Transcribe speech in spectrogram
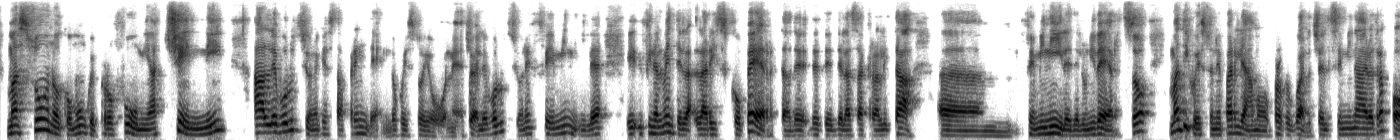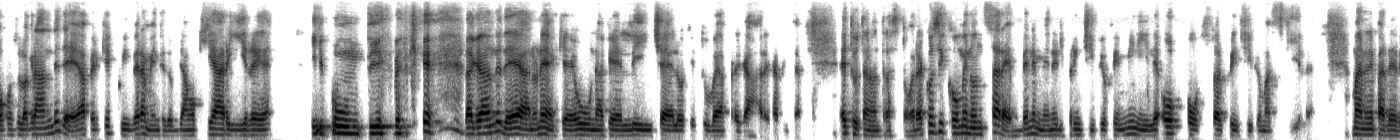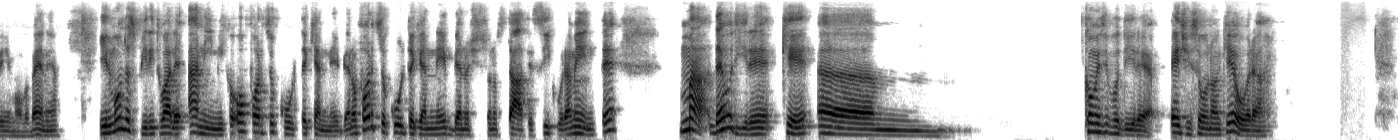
ma sono comunque profumi, accenni all'evoluzione che sta prendendo questo eone, cioè l'evoluzione femminile e finalmente la, la riscoperta de, de, de, della sacralità ehm, femminile dell'universo, ma di questo ne parliamo proprio, guarda, c'è il seminario tra poco sulla grande idea, perché qui veramente dobbiamo chiarire i punti, perché la grande dea non è che è una che è lì in cielo che tu vai a pregare, capite? È tutta un'altra storia, così come non sarebbe nemmeno il principio femminile opposto al principio maschile. Ma ne parleremo, va bene? Il mondo spirituale animico o forze occulte che annebbiano. Forze occulte che annebbiano ci sono state sicuramente, ma devo dire che... Um, come si può dire, e ci sono anche ora,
